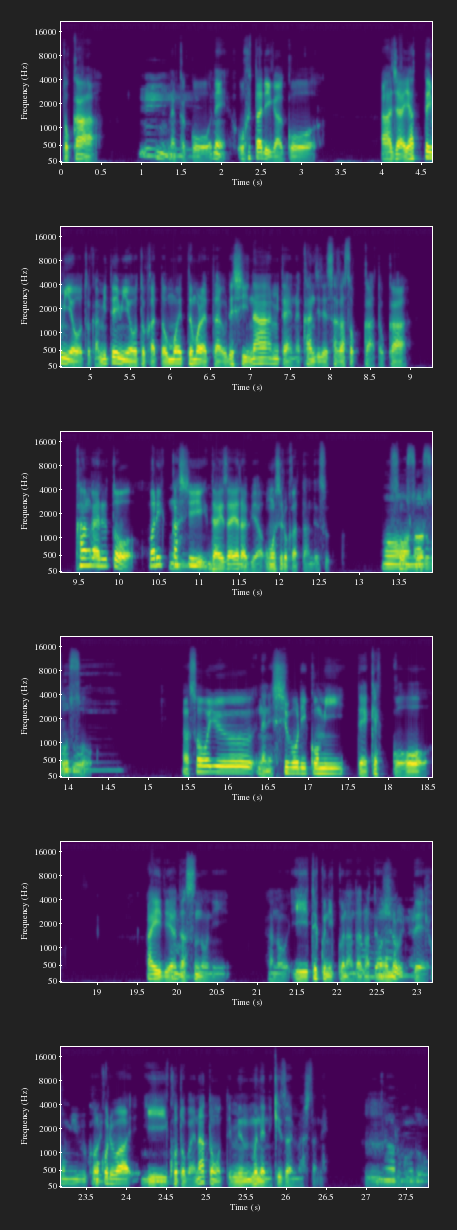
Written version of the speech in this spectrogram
とか、うん。なんかこうね、お二人がこう、あ、じゃあやってみようとか見てみようとかって思ってもらえたら嬉しいな、みたいな感じで探そっかとか、考えると、割かし題材選びは面白かったんです。ああ、そうなるほそうそうそうど。そういう、何、絞り込みって結構、アイディア出すのに、あの、いいテクニックなんだなって思っ面白いね。て、興味深い。これはいい言葉やなと思ってむ胸に刻みましたね。うんなるほど。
